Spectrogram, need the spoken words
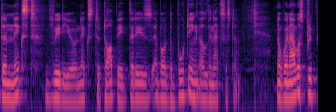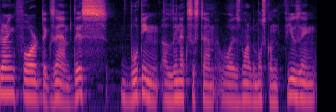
the next video, next topic that is about the booting a Linux system. Now when I was preparing for the exam, this booting a Linux system was one of the most confusing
